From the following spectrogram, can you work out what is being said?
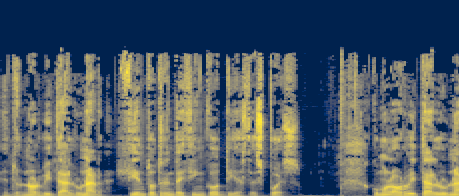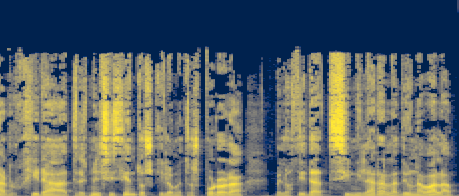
entró en órbita lunar 135 días después. Como la órbita lunar gira a 3.600 km por hora, velocidad similar a la de una bala,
